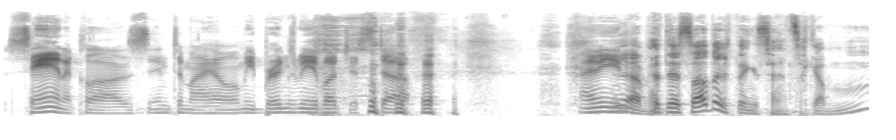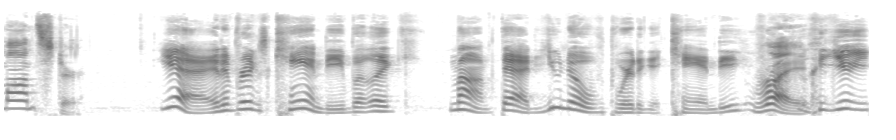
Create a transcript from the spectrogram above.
Santa Claus into my home. He brings me a bunch of stuff. I mean, Yeah, but this other thing sounds like a monster. yeah, and it brings candy, but like. Mom, Dad, you know where to get candy. Right. you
